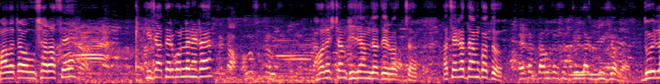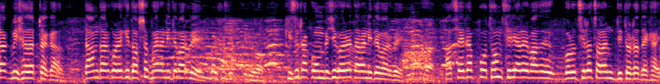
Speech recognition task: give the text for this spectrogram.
মাথাটা উষার আছে। কি জাতের বললেন এটা? ফিজিয়াম হলেস্টাম ফিজাম জাতের বাচ্চা। আচ্ছা এটার দাম কত? এটার দাম তো দুই লাখ বিশ হাজার। দুই লাখ বিশ হাজার টাকা। দাম দর করে কি দর্শক ভাইরা নিতে পারবে? কিছুটা কম বেশি করে তারা নিতে পারবে। আচ্ছা এটা প্রথম সিরিয়ালের গরু ছিল চলেন দ্বিতীয়টা দেখাই।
